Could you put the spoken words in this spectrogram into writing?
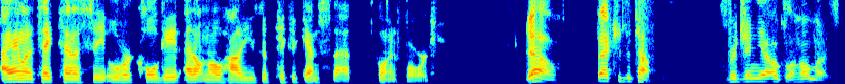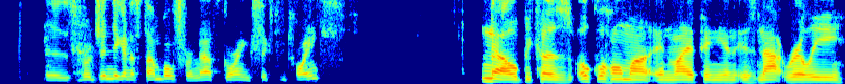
I am going to take Tennessee over Colgate. I don't know how you could pick against that going forward. Now, back to the top. Virginia, Oklahoma. Is Virginia going to stumble for not scoring 60 points? No, because Oklahoma, in my opinion, is not really.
